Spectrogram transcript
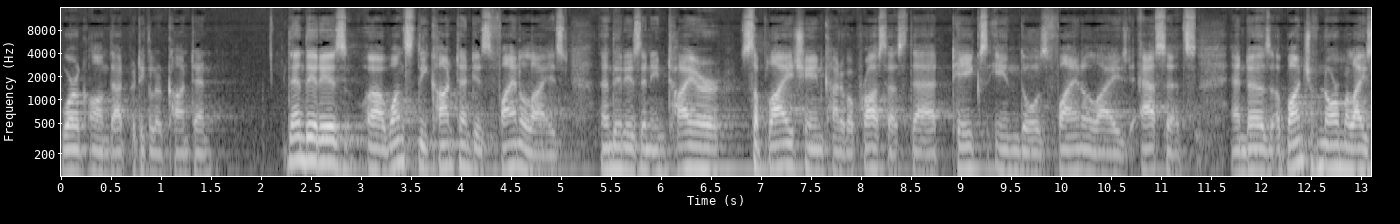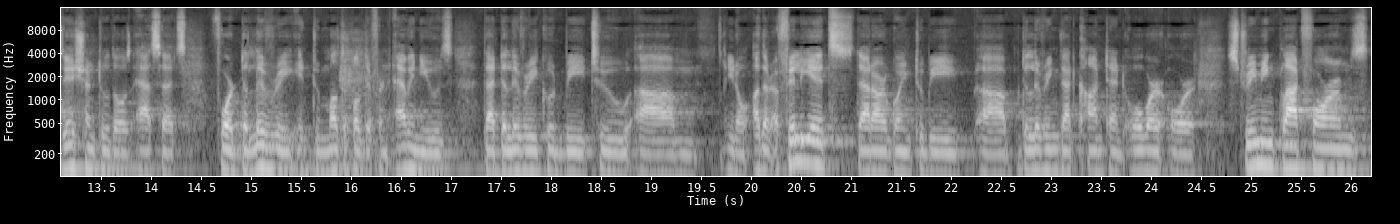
work on that particular content. Then there is, uh, once the content is finalized, then there is an entire supply chain kind of a process that takes in those finalized assets and does a bunch of normalization to those assets for delivery into multiple different avenues. That delivery could be to um, you know, other affiliates that are going to be uh, delivering that content over, or streaming platforms,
